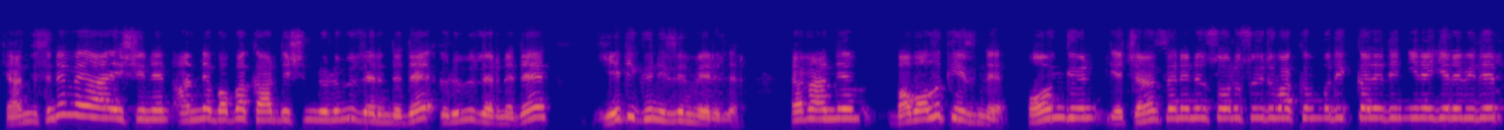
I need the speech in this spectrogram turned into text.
kendisinin veya eşinin anne baba kardeşinin ölümü üzerinde de ölüm üzerine de 7 gün izin verilir. Efendim babalık izni 10 gün geçen senenin sorusuydu bakın bu dikkat edin yine gelebilir.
